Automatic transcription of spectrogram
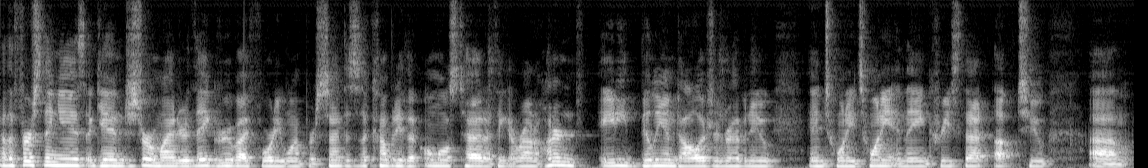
Now, the first thing is, again, just a reminder, they grew by 41%. This is a company that almost had, I think, around $180 billion in revenue in 2020, and they increased that up to um,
